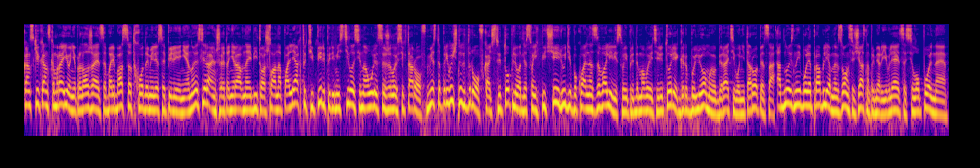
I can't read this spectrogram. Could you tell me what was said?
В Канскиканском районе продолжается борьба с отходами лесопиления. Но если раньше эта неравная битва шла на полях, то теперь переместилась и на улицы жилых секторов. Вместо привычных дров в качестве топлива для своих печей люди буквально завалили свои придомовые территории горбылем и убирать его не торопятся. Одной из наиболее проблемных зон сейчас, например, является село Польное.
